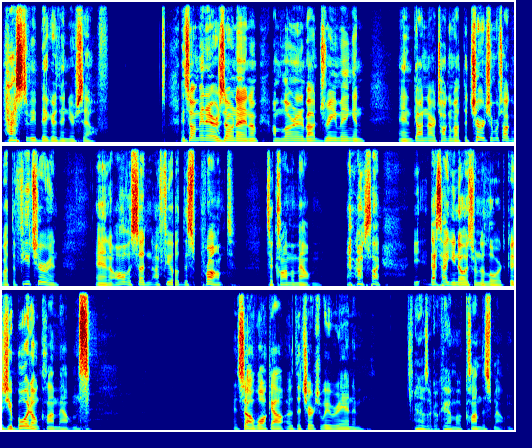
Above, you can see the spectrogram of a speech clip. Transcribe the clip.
has to be bigger than yourself. And so I'm in Arizona and I'm, I'm learning about dreaming, and, and God and I are talking about the church and we're talking about the future. And, and all of a sudden, I feel this prompt to climb a mountain. And I was like, that's how you know it's from the Lord, because your boy don't climb mountains. And so I walk out of the church we were in, and, and I was like, okay, I'm gonna climb this mountain.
